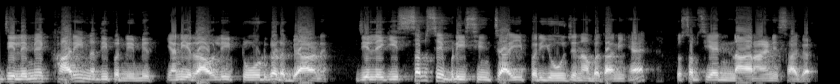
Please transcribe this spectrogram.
ज़िले में खारी नदी पर निर्मित, यानी रावली टोडगढ़ ब्याण ज़िले की सबसे बड़ी सिंचाई परियोजना बतानी है तो सबसे है नारायण सागर।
